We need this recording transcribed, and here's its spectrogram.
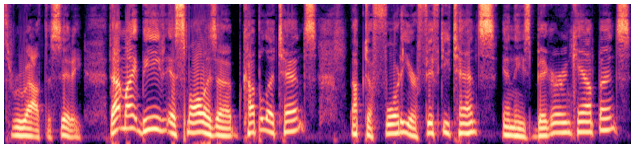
throughout the city. That might be as small as a couple of tents, up to 40 or 50 tents in these bigger encampments,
